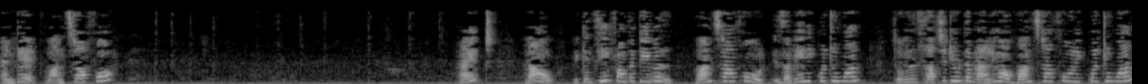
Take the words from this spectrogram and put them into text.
and get 1 star 4. Right? Now we can see from the table 1 star 4 is again equal to 1. So we will substitute the value of 1 star 4 equal to 1.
